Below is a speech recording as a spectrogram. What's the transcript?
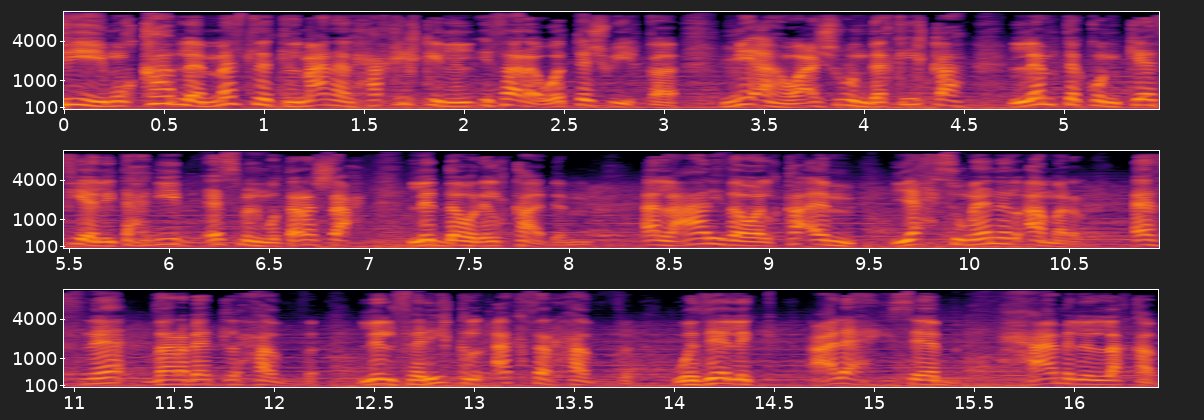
في مقابلة مثلت المعنى الحقيقي للإثارة والتشويق. 120 دقيقة لم تكن كافية لتحديد اسم المترشح للدور القادم. العارضة والقائم يحسمان الأمر أثناء ضربات الحظ للفريق الأكثر حظ وذلك على حساب حامل اللقب.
